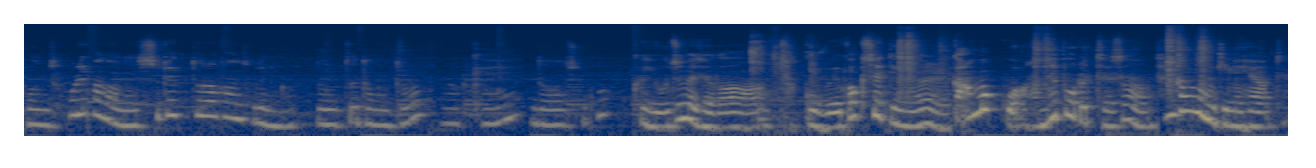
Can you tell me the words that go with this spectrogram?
뭔 소리 가 나네. 시력 돌아가는 소리인가? 눈두덩도 이렇게 넣어주고. 그 요즘에 제가 자꾸 외곽 쉐딩을 까먹고 안 해버릇해서 생각난 김에 해야 돼.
